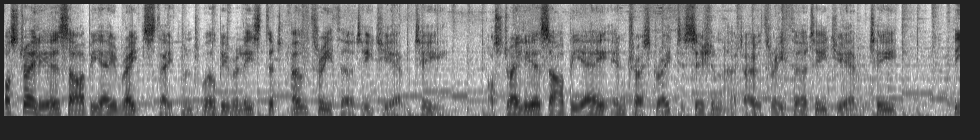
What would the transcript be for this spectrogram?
Australia's RBA rate statement will be released at 0330 GMT. Australia's RBA interest rate decision at 0330 GMT. The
